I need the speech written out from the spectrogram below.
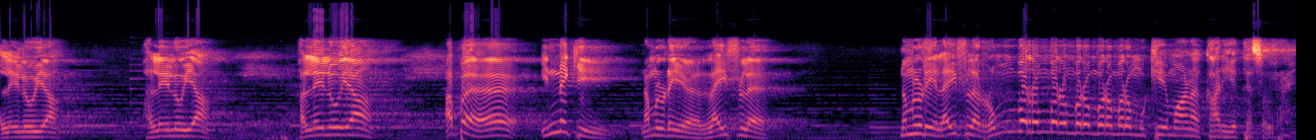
அல்லேலூயா அல்லேலூயா அல்லேலூயா அப்ப இன்னைக்கு நம்மளுடைய லைஃப்ல நம்மளுடைய லைஃப்ல ரொம்ப ரொம்ப ரொம்ப ரொம்ப ரொம்ப ரொம்ப முக்கியமான காரியத்தை சொல்றேன்.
